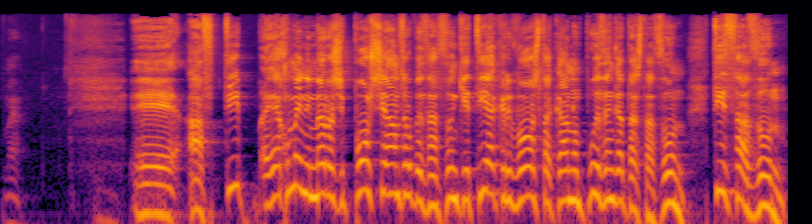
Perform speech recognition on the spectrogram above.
Ναι. Ε, αυτοί, έχουμε ενημέρωση πόσοι άνθρωποι θα έρθουν και τι ακριβώς θα κάνουν, πού θα εγκατασταθούν, τι θα δουν.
